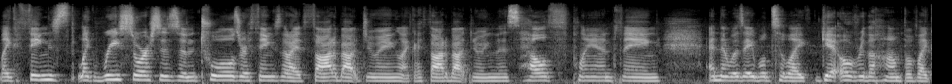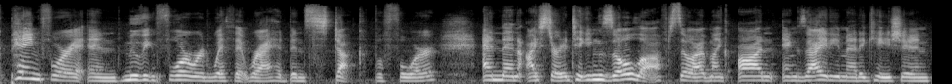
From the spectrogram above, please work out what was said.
like things like resources and tools or things that I had thought about doing. Like I thought about doing this health plan thing, and then was able to like get over the hump of like paying for it and moving forward with it where I had been stuck before. And then I started taking Zoloft, so I'm like on anxiety medication,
